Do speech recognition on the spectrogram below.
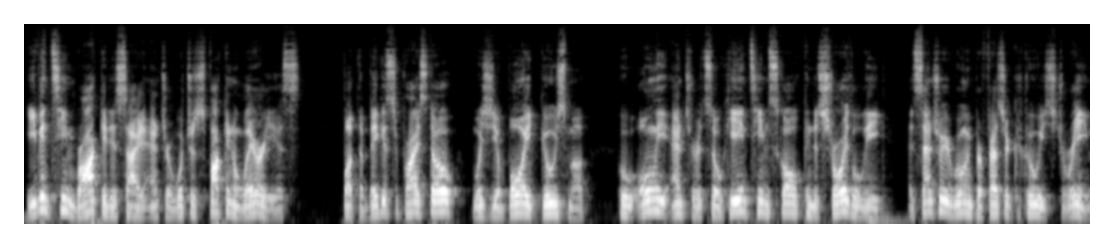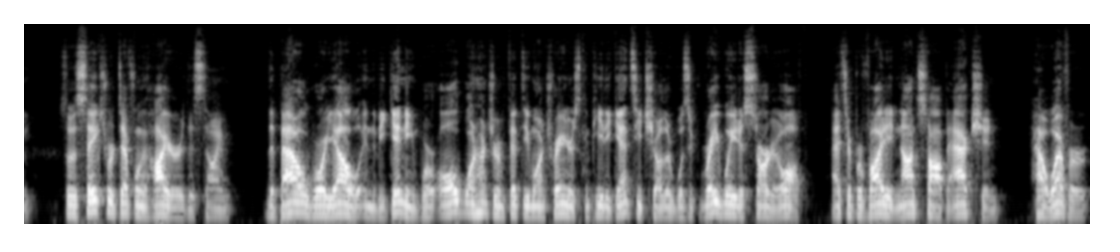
even Team Rocket decided to enter, which was fucking hilarious. But the biggest surprise though was your boy Guzma, who only entered so he and Team Skull can destroy the league, essentially ruining Professor Kukui's dream. So the stakes were definitely higher this time. The Battle Royale in the beginning, where all 151 trainers compete against each other, was a great way to start it off, as it provided non-stop action. However,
